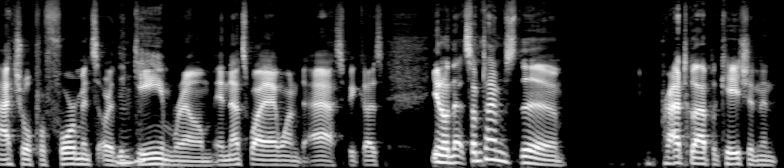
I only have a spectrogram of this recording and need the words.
actual performance or the Mhm. game realm, and that's why I wanted to ask because you know that sometimes the practical application and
